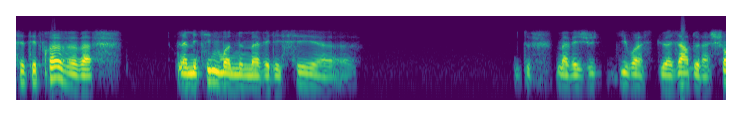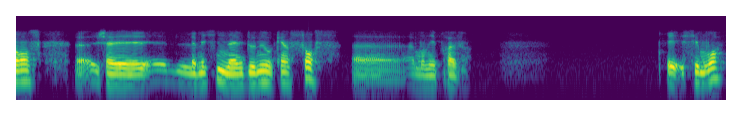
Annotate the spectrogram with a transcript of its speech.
cette épreuve, bah, la médecine, moi, ne m'avait laissé euh, m'avait juste dit voilà c'est du hasard de la chance euh, la médecine n'avait donné aucun sens euh, à mon épreuve et c'est moi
